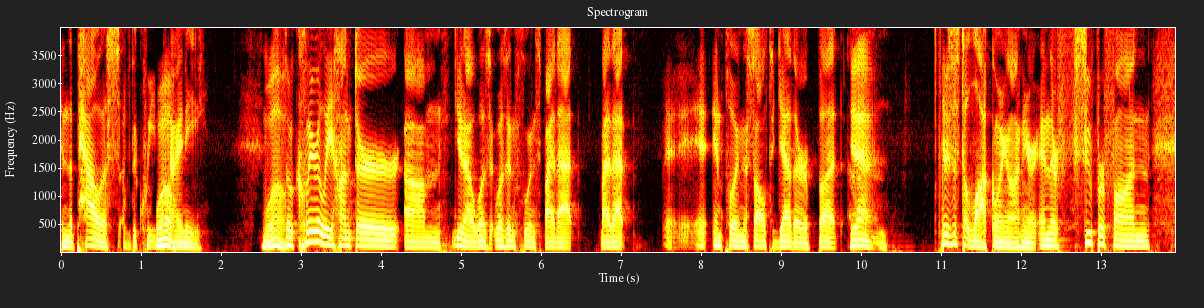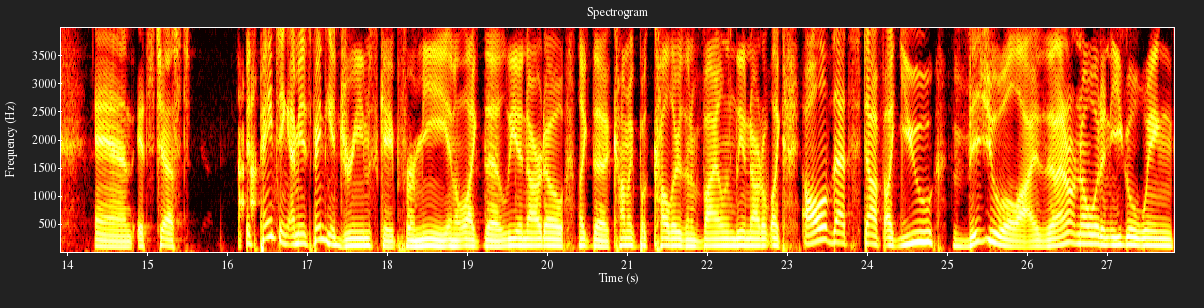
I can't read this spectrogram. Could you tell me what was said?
in the palace of the queen Whoa. Whoa. so clearly hunter um, you know was was influenced by that by that i- in pulling this all together but Yeah. um, there's just a lot going on here and they're super fun and it's just it's painting i mean it's painting a dreamscape for me and like the leonardo like the comic book colors and a violin leonardo like all of that stuff like you visualize it. I don't know what an eagle wing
